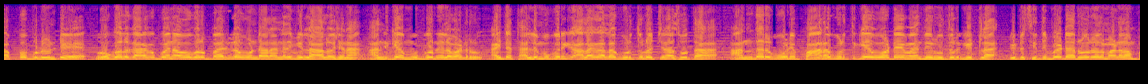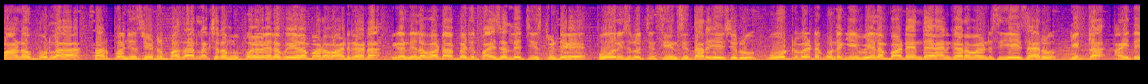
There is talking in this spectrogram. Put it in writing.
తప్పప్పులు ఉంటే ఒకరు కాకపోయినా ఒకరు బరిలో ఉండాలనేది వీళ్ళ ఆలోచన. అందుకే ముగ్గురు నిలబడరు. అయితే తల్లి ముగ్గురికి అలగల గుర్తులు వచ్చిన సూత అందరు కూడి పాన గుర్తుకే ఓటేమని తిరుగుతురు ఇట్లా ఇటు సిద్దిపేట రూరల్ మండలం పాండవపూర్ల సర్పంచ్ సీటును పదహారు లక్షల ముప్పై వేలకు ఏలం పడ వాడిరాడ ఇక నిలబడ్డ అభ్యర్థి పైసలు తెచ్చి ఇస్తుంటే పోలీసులు వచ్చి సీన్ సితార చేసిరు ఓట్లు పెట్టకుండా ఈ వేలం పాటైందే అని గర్వమైండు సీఐ సారు. గిట్లా అయితే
